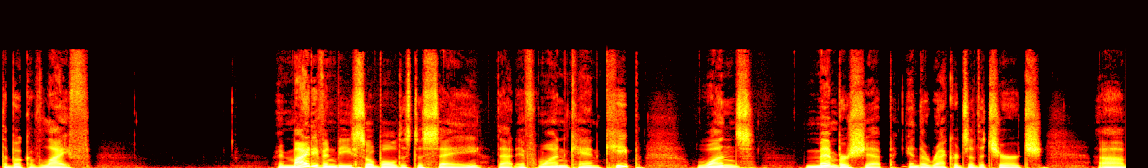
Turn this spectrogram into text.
the book of life. We might even be so bold as to say that if one can keep one's membership in the records of the church uh,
